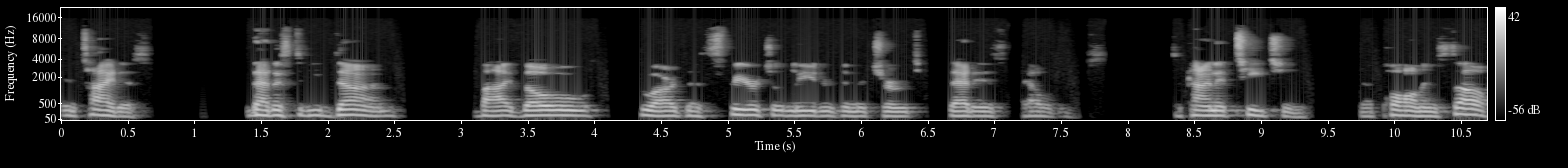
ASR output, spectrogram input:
and Titus, that is to be done by those who are the spiritual leaders in the church, that is, elders. The kind of teaching that Paul himself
